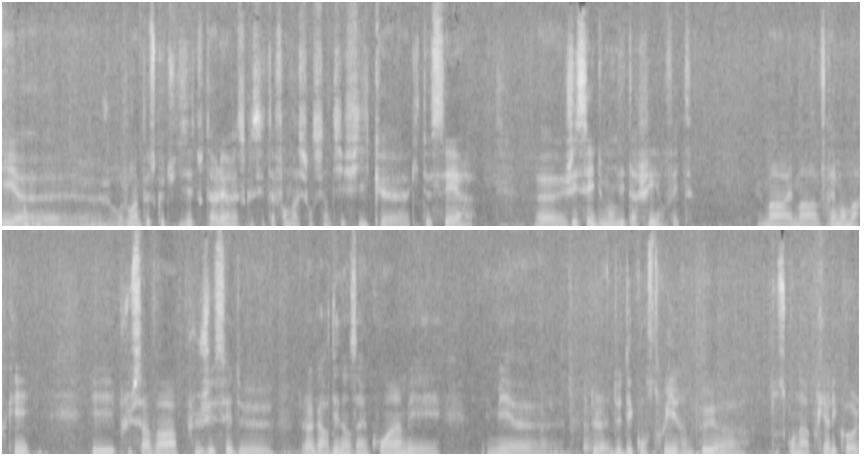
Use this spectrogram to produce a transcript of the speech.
Et je rejoins un peu ce que tu disais tout à l'heure. Est-ce que c'est ta formation scientifique qui te sert? J'essaye de m'en détacher en fait. Elle m'a vraiment marqué. Et plus ça va, plus j'essaie de, la garder dans un coin, mais, euh, de, déconstruire un peu euh, tout ce qu'on a appris à l'école.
